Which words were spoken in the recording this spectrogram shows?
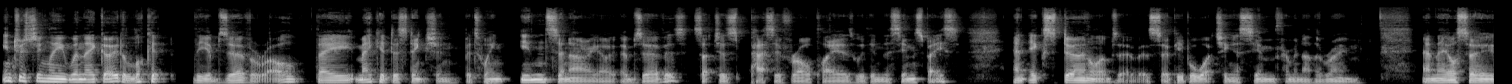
Interestingly, when they go to look at the observer role, they make a distinction between in scenario observers, such as passive role players within the sim space, and external observers, so people watching a sim from another room. And they also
